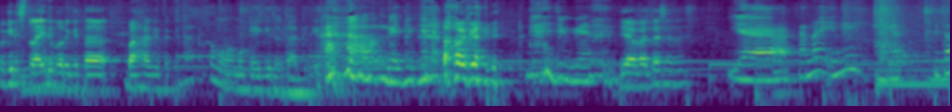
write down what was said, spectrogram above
Mungkin setelah ini baru kita bahas gitu. Kenapa kamu ngomong kayak gitu tadi? nggak juga, oh enggak gitu. nggak juga sih. Ya batas batas. ya karena ini ya kita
